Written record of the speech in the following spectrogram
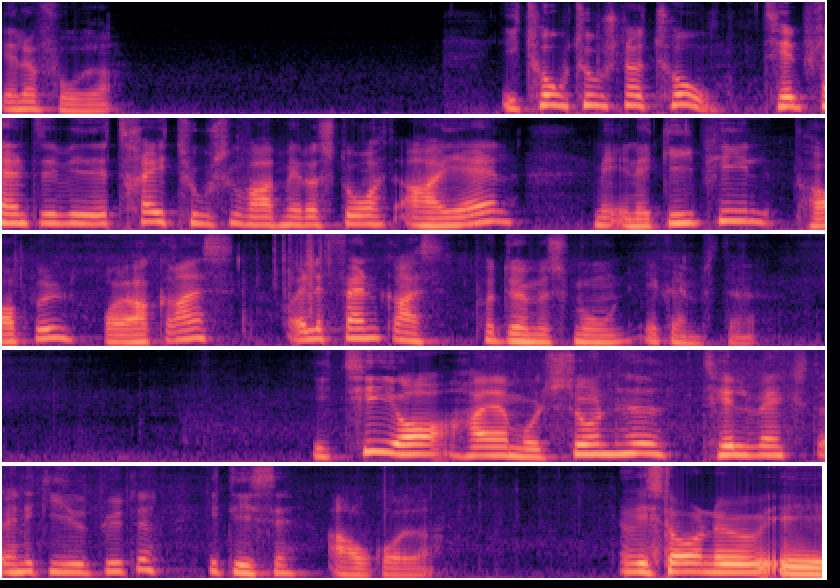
eller foder. I 2002 tilplantede vi et 3000 kvadratmeter stort areal med energipil, poppel, rørgræs og elefantgræs på Dømmesmoen i Grimstad. I 10 år har jeg målt sundhed, tilvækst og energiudbytte i disse afgrøder. Vi står nu i,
